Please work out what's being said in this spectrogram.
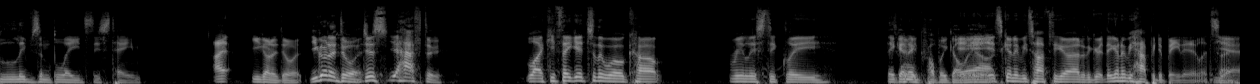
lives and bleeds this team. I, you got to do it. You got to do it. Just- you have to. Like if they get to the World Cup, realistically, They're going gonna- to probably go it- out. It's going to be tough to go out of the group. They're going to be happy to be there. Let's say. yeah.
